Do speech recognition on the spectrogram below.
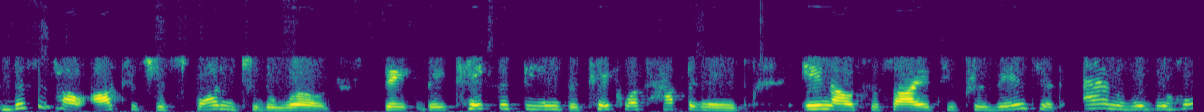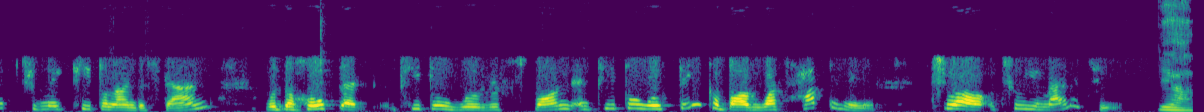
this is how artists respond to the world. They, they take the themes, they take what's happening in our society, present it, and with the hope to make people understand, with the hope that people will respond and people will think about what's happening to our to humanity. Yeah.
